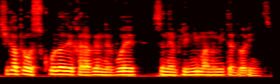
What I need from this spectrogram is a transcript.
ci ca pe o sculă de care avem nevoie să ne împlinim anumite dorințe.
